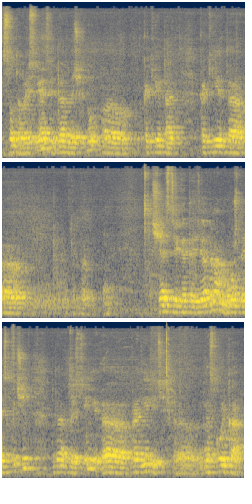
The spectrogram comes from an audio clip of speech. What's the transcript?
сотовой связи, да, значит, ну, какие-то какие-то как бы, части этой диаграммы можно исключить, да, то есть и э, проверить, э, насколько,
